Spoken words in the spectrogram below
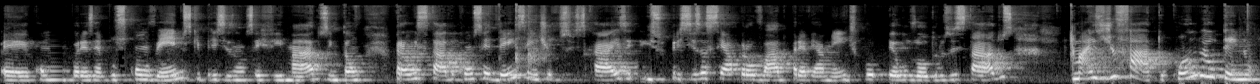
é, como, por exemplo, os convênios que precisam ser firmados. Então, para o um Estado conceder incentivos fiscais, isso precisa ser aprovado previamente por, pelos outros estados. Mas, de fato, quando eu tenho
